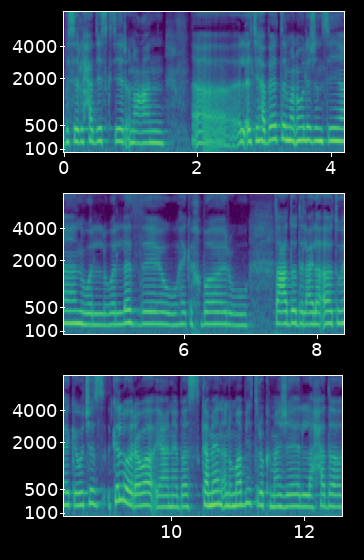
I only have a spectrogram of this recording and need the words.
بصير الحديث كتير إنه عن الالتهابات المنقولة جنسيا واللذة وهيك أخبار وتعدد العلاقات وهيك which كله رواق يعني بس كمان إنه ما بيترك مجال لحدا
